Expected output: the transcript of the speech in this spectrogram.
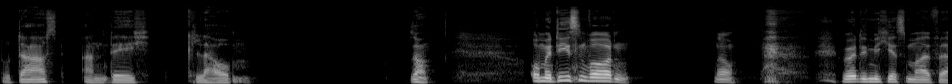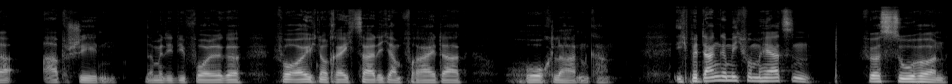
Du darfst an dich glauben. So, und mit diesen Worten no, würde ich mich jetzt mal verabschieden, damit ich die Folge für euch noch rechtzeitig am Freitag hochladen kann. Ich bedanke mich vom Herzen fürs Zuhören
